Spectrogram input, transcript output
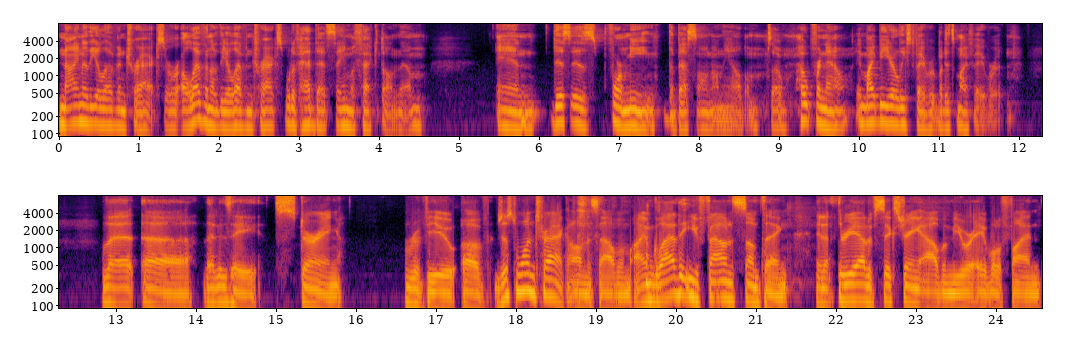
nine of the 11 tracks or 11 of the 11 tracks would have had that same effect on them. And this is, for me, the best song on the album. So, Hope for Now. It might be your least favorite, but it's my favorite. That uh, that is a stirring review of just one track on this album. I'm glad that you found something in a three out of six string album. You were able to find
